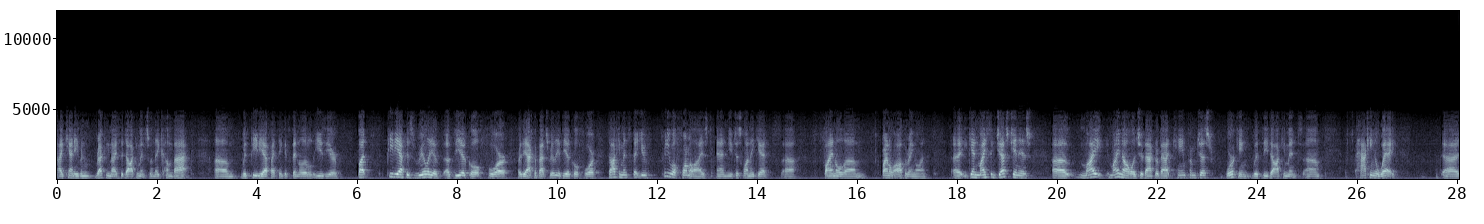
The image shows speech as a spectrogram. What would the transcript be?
I can't even recognize the documents when they come back. Um, with PDF, I think it's been a little easier. But PDF is really a, a, vehicle for, or the Acrobat's really a vehicle for documents that you've pretty well formalized and you just want to get uh, final, um, final authoring on. Uh, again, my suggestion is uh, my, my knowledge of Acrobat came from just working with the document, um, hacking away. Uh,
